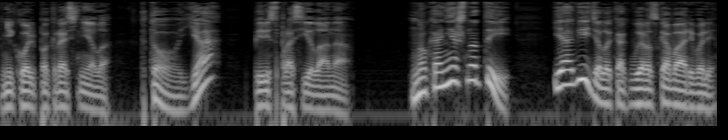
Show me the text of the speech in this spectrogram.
Николь покраснела. «Кто, я?» — переспросила она. «Ну, конечно, ты. Я видела, как вы разговаривали».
